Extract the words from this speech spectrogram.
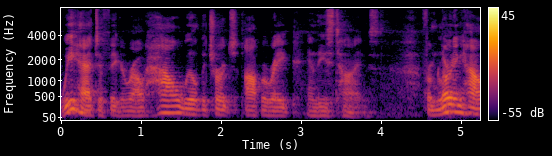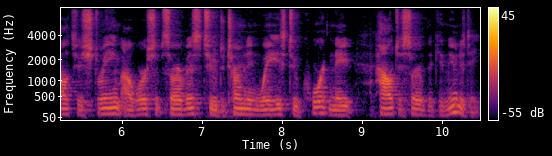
we had to figure out how will the church operate in these times. From learning how to stream our worship service to determining ways to coordinate how to serve the community.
